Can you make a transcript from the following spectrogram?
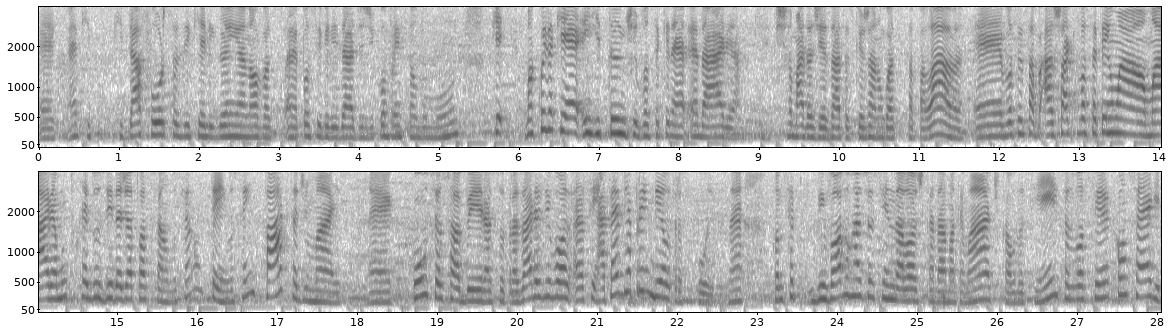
é, é, que, que dá forças e que ele ganha novas é, possibilidades de compreensão do mundo. Porque uma coisa que é irritante, você que é da área, que, chamadas de exatas, que eu já não gosto dessa palavra, é você achar que você tem uma, uma área muito reduzida de atuação. Você não tem, você impacta demais é, com o seu saber as outras áreas e assim, até de aprender outras coisas. Né? Quando você desenvolve um raciocínio da lógica da matemática ou das ciências, você consegue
